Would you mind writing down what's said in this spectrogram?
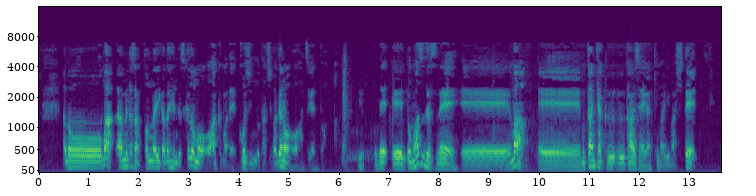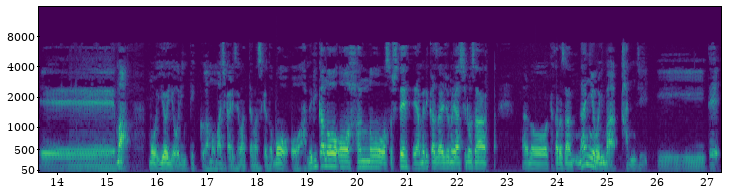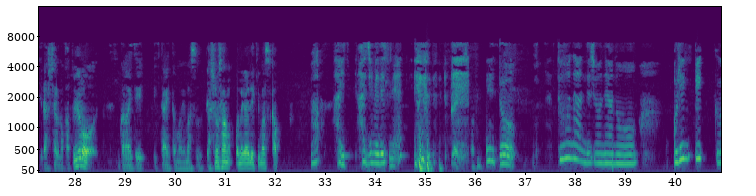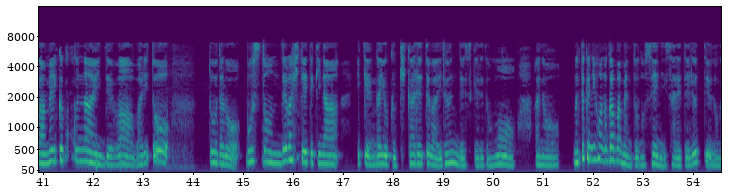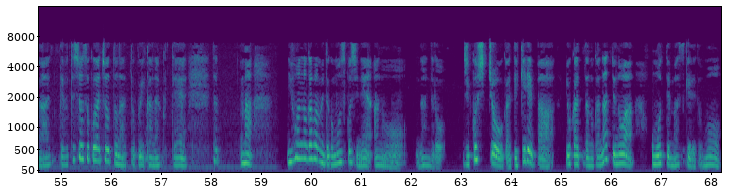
あのーまあ、皆さんこんな言い方変ですけども、あくまで個人の立場での発言ということで、えっ、と、まずですね、えーまあ、えー無観客開催が決まりまして、えーまあ、もういよいよオリンピックがもう間近に迫ってますけども、おアメリカのお反応、そしてえーアメリカ在住の八代さん、あの、高田さん、何を今感じていらっしゃるのかというのを伺っていきたいと思います。八代さん、お願いできますか？あ、はい、はじめですね。えっと、どうなんでしょうね。あの、オリンピックはアメリカ国内では割と、どうだろう、ボストンでは否定的な意見がよく聞かれてはいるんですけれども、あの、全く日本のガバメントのせいにされてるっていうのがあって、私はそこはちょっと納得いかなくて、たまあ、日本のガバメントがもう少しね、あの、なんだろう、自己主張ができればよかったのかなっていうのは思ってますけれども、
